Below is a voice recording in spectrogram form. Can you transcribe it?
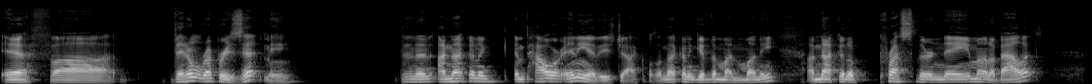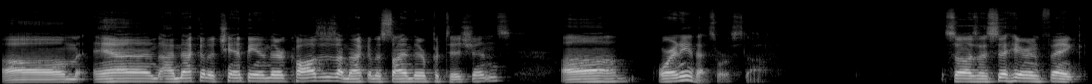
if uh, they don't represent me, then I'm not going to empower any of these jackals. I'm not going to give them my money. I'm not going to press their name on a ballot. Um, and I'm not going to champion their causes. I'm not going to sign their petitions um, or any of that sort of stuff. So as I sit here and think,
